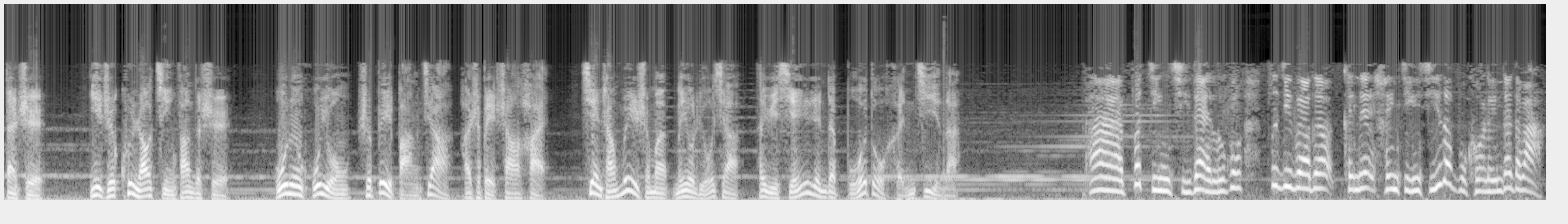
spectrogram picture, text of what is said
但是，一直困扰警方的是，无论胡勇是被绑架还是被杀害，现场为什么没有留下他与嫌疑人的搏斗痕迹呢？哎，不惊喜的。如果自己不晓得，肯定很惊喜的，不可能的，对吧？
